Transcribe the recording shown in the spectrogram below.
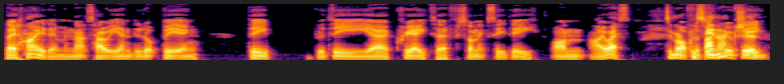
they hired him and that's how he ended up being the the uh, creator for Sonic CD on iOS Democracy in of the- action.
